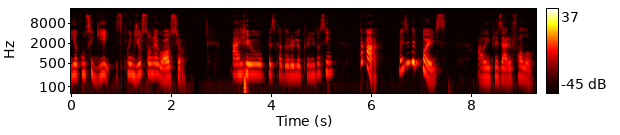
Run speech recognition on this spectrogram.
ia conseguir expandir o seu negócio. Aí o pescador olhou para ele e falou assim: "Tá, mas e depois?" Aí o empresário falou:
